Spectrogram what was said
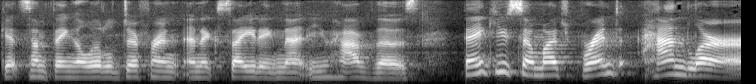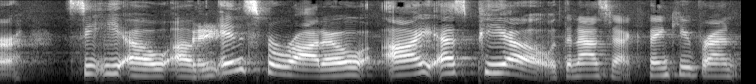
get something a little different and exciting that you have those. Thank you so much, Brent Handler, CEO of. Inspirato ISPO at the NASDAQ. Thank you, Brent.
